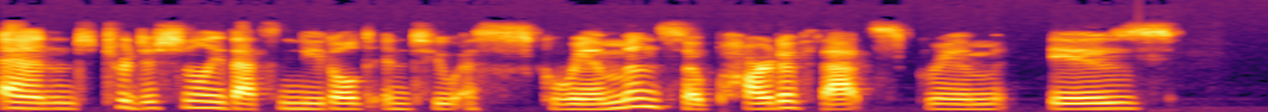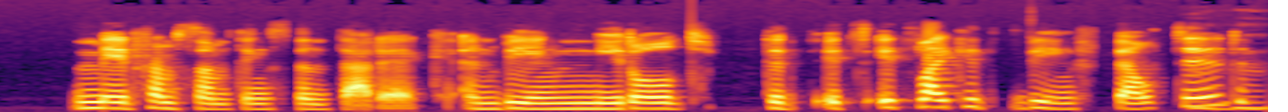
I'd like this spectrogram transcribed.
And traditionally that's needled into a scrim. And so part of that scrim is made from something synthetic and being needled the it's it's like it's being felted mm-hmm.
